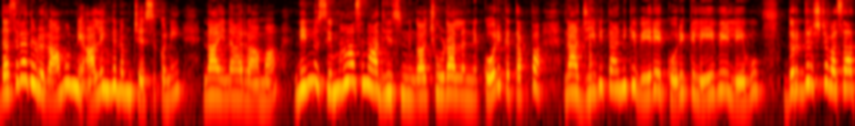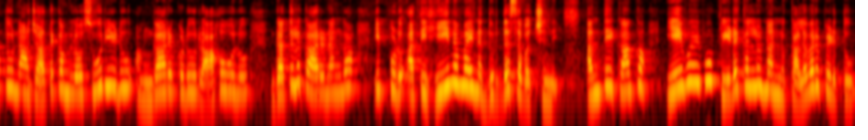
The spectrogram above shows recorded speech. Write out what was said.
దశరథుడు రాముణ్ణి ఆలింగనం చేసుకుని నాయనా రామ నిన్ను సింహాసనాధీశునిగా చూడాలనే కోరిక తప్ప నా జీవితానికి వేరే కోరికలేవీ లేవు దురదృష్టవశాత్తు నా జాతకంలో సూర్యుడు అంగారకుడు రాహువులు గతుల కారణంగా ఇప్పుడు అతి హీనమైన దుర్దశ వచ్చింది. అంతేకాక ఏవేవో పీడకళ్ళు నన్ను కలవరపెడుతూ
